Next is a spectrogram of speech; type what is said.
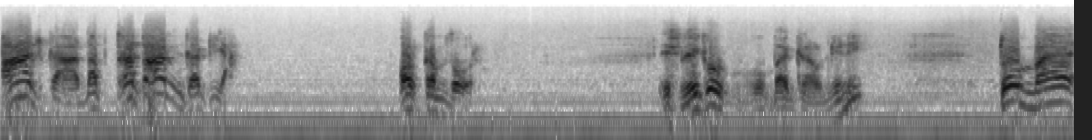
آج کا ادب قطان گھٹیا اور کمزور۔ اس لیے کہ وہ بیک گراؤنڈ ہی نہیں۔ تو میں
